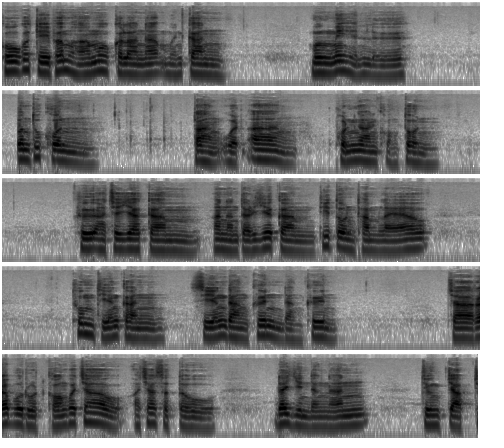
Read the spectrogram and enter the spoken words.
กูก็ตีพระมหาโมคคลลานะเหมือนกัน มึงไม่เห็นหรือคนทุกคน ต่างอวดอ้างผลงานของตน คืออาชญากรรม อนันตริยกรรมที่ตนทำแล้ว ทุ่มเถียงกันเสียงดังขึ้นดังขึ้น จารบุรุษของพระเจ้าอาชาติศัตรูได้ยินดังนั้น จึงจับโจ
